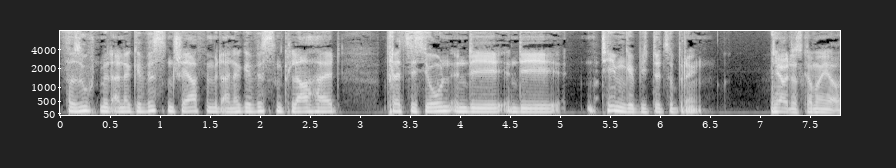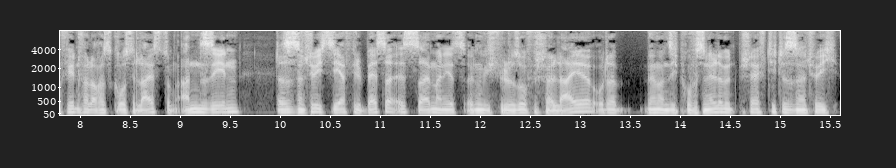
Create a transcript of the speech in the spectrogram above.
versucht mit einer gewissen Schärfe, mit einer gewissen Klarheit Präzision in die, in die Themengebiete zu bringen. Ja, das kann man ja auf jeden Fall auch als große Leistung ansehen. Dass es natürlich sehr viel besser ist, sei man jetzt irgendwie philosophischer Laie oder wenn man sich professionell damit beschäftigt, dass es natürlich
